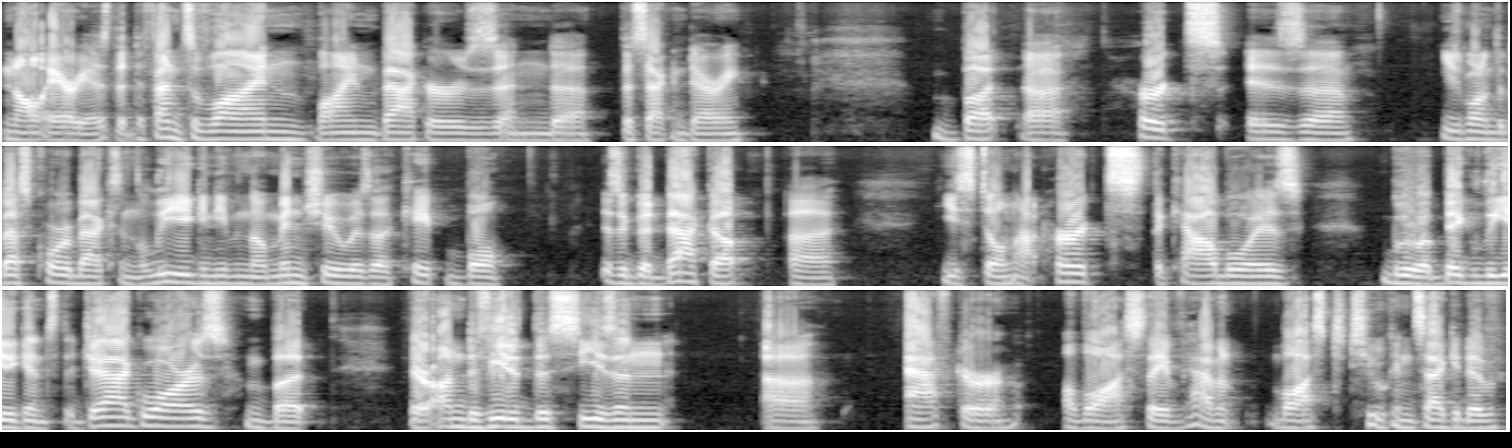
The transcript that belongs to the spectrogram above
in all areas: the defensive line, linebackers, and uh, the secondary. But uh, Hurts is uh, he's one of the best quarterbacks in the league, and even though Minshew is a capable is a good backup, uh, he's still not Hurts. The Cowboys blew a big lead against the Jaguars, but they're undefeated this season uh, after a loss. They haven't lost two consecutive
